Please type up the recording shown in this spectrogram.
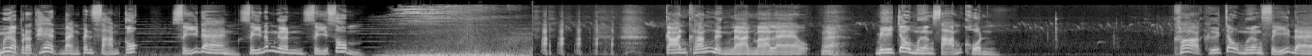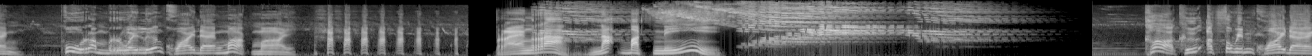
เมื่อประเทศแบ่งเป็นสามก๊ก สีแดง สีน้ำเงิน สีส้ม การครั้งหนึ่งนานมาแล้ว มีเจ้าเมืองสามคน ข้าคือเจ้าเมืองสีแดง ผู้ร่ำรวยเลี้ยงควายแดงมากมาย แปลงร่าง ณบัดนี้ ข้าคืออัศวินควายแดง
